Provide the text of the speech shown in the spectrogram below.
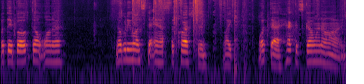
but they both don't want to, nobody wants to ask the question, like, what the heck is going on?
